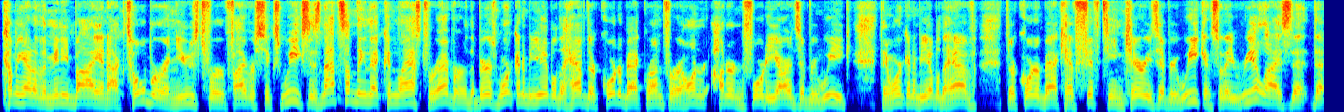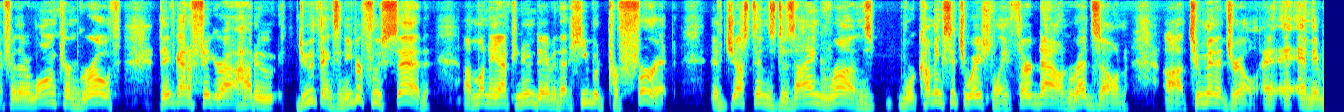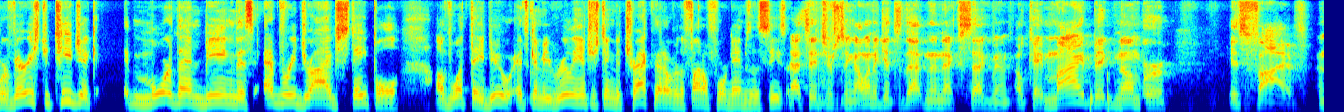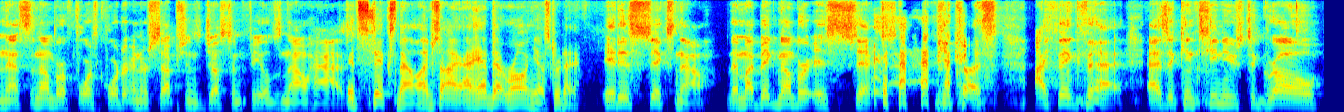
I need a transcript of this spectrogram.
coming out of the mini bye in October and used for five or six weeks is not something that can last forever. The Bears weren't going to be able to have their quarterback run for 140 yards every week. They weren't going to be able to have their quarterback have 15 carries every week. And so they realized that, that for their long term growth, they've got to figure out how to do things. And Eberflus said on Monday afternoon, David, that he would prefer it if Justin's designed runs were coming situationally, third down, red zone, uh, two minute drill. And, and they were very strategic more than being this every drive staple of what they do. It's going to be really interesting to track that over the final four games of the season. That's interesting. I want to get to that in the next segment. Okay, my big number is five, and that's the number of fourth quarter interceptions Justin Fields now has. It's six now. I'm sorry, I had that wrong yesterday. It is six now. Then my big number is six because I think that as it continues to grow,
